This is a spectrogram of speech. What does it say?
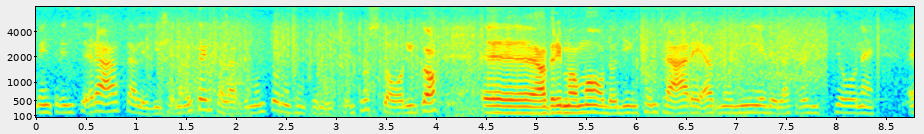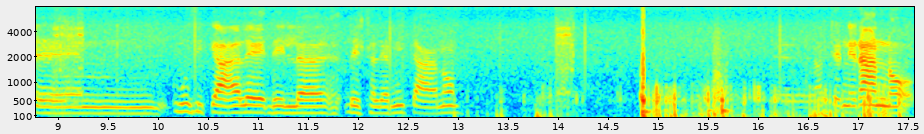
mentre in serata alle 19.30 a Largo Montone, sempre nel centro storico, eh, avremo modo di incontrare armonie della tradizione ehm, musicale del, del Salernitano, eh, alterneranno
